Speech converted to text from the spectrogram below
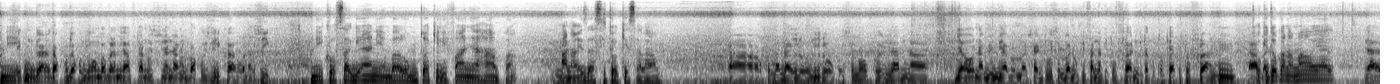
Ni, Siku mwingine anaweza kuja kuniomba bwana, mimi elfu tano sina naomba kuzika, wanazika. ni kosa gani ambalo mtu akilifanya hapa mm. anaweza asitoke salama? Ah, kwa maana hilo hilo kusema ukweli hamna jaona mimi hapa mashariki kusema bwana ukifanya kitu fulani kitakutokea kitu fulani. Mm. Ah, Ukitoka na mawe yale Ya,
